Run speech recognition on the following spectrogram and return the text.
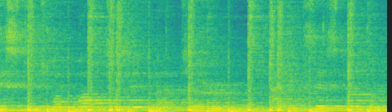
existence, well, what does it matter? I exist on the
